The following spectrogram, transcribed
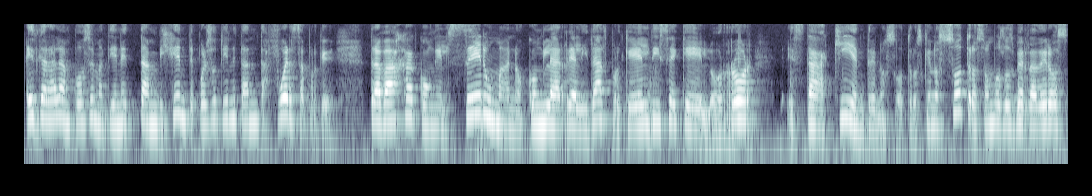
Edgar Allan Poe se mantiene tan vigente, por eso tiene tanta fuerza, porque trabaja con el ser humano, con la realidad, porque él dice que el horror está aquí entre nosotros, que nosotros somos los verdaderos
